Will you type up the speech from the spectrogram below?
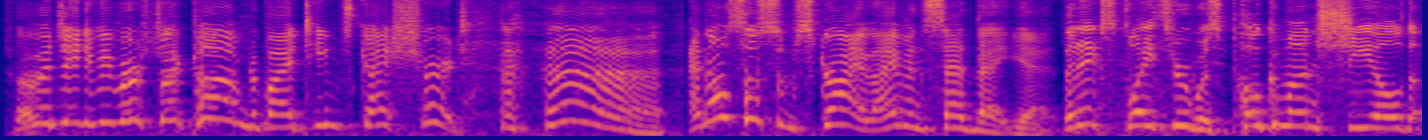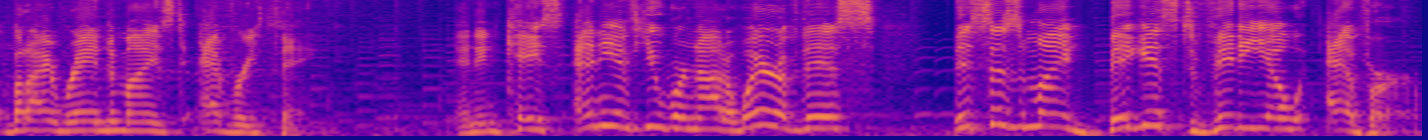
to mandjtvmerch.com to buy a Team Sky shirt. and also subscribe, I haven't said that yet. The next playthrough was Pokemon Shield, but I randomized everything. And in case any of you were not aware of this, this is my biggest video ever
